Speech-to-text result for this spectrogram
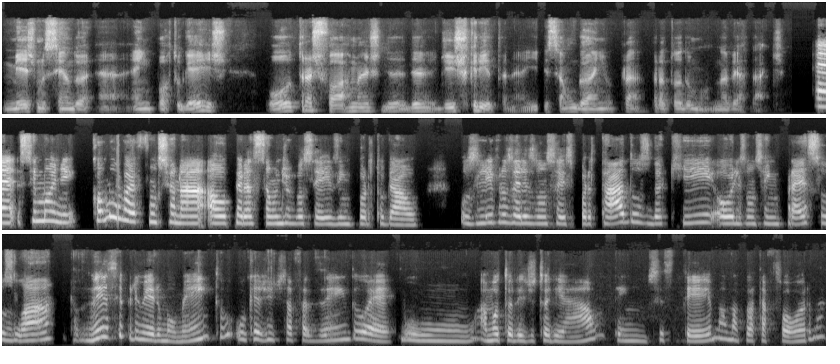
mesmo sendo é, em português, outras formas de, de, de escrita. Né? E isso é um ganho para todo mundo, na verdade. É, Simone, como vai funcionar a operação de vocês em Portugal? os livros eles vão ser exportados daqui ou eles vão ser impressos lá? Então, nesse primeiro momento, o que a gente está fazendo é um, a motor editorial tem um sistema, uma plataforma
